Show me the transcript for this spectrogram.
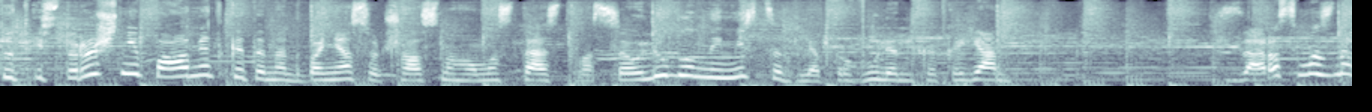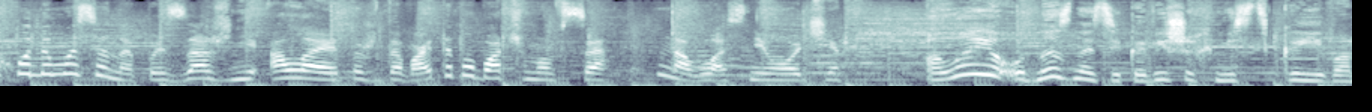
Тут історичні пам'ятки та надбання сучасного мистецтва. Це улюблене місце для прогулянки киян. Зараз ми знаходимося на пейзажній алеї, тож давайте побачимо все на власні очі. Алея одне з найцікавіших місць Києва,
